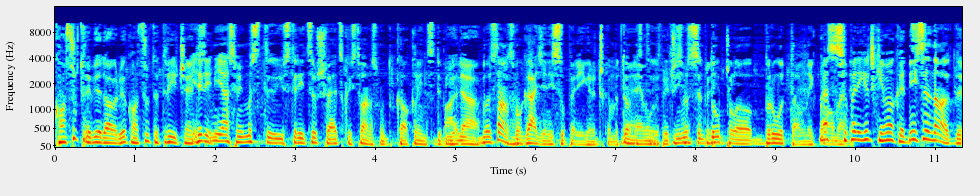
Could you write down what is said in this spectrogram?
Konstruktor je bio dobar, bio konstruktor 3 i 4. Jesam, ja sam imao st- strica u Švedskoj, stvarno smo kao klinci dobili. Pa da. Stvarno smo gađani super igračkama, to ne Jeste, mogu da jeste, pričam. Imao sam duplo brutalni Ja komad. sam super igračke imao kad... Nisam znao da,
